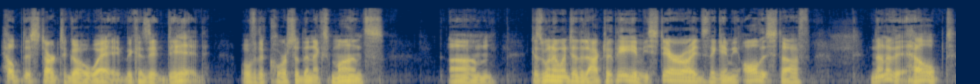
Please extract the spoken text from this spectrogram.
helped this start to go away because it did over the course of the next months. Um, because when I went to the doctor, they gave me steroids, they gave me all this stuff. None of it helped.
